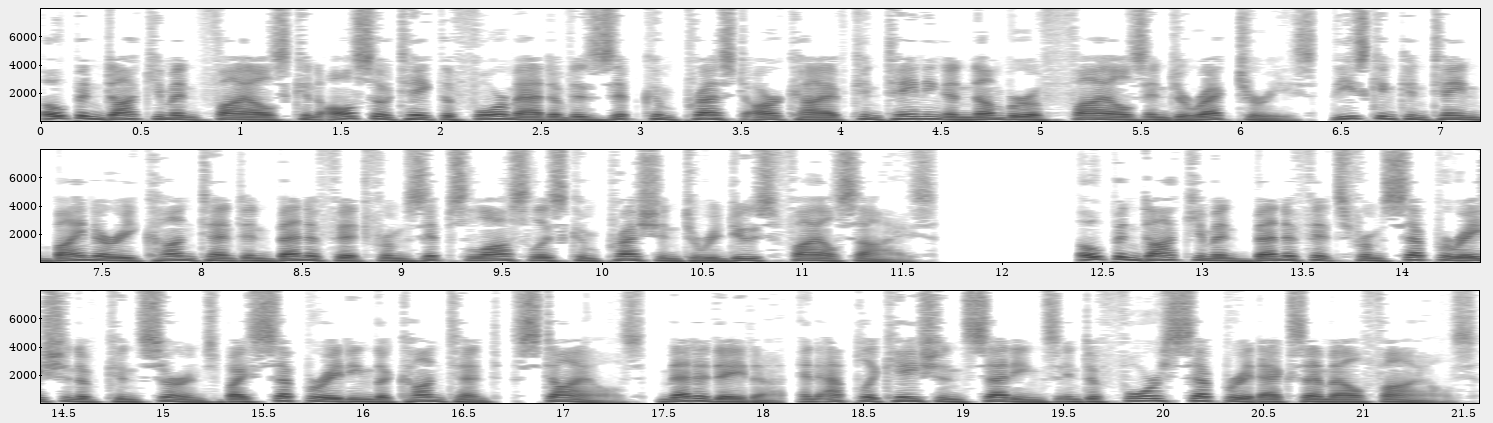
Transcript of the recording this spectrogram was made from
Open document files can also take the format of a zip-compressed archive containing a number of files and directories, these can contain binary content and benefit from ZIP's lossless compression to reduce file size. Open Document benefits from separation of concerns by separating the content, styles, metadata, and application settings into four separate XML files.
